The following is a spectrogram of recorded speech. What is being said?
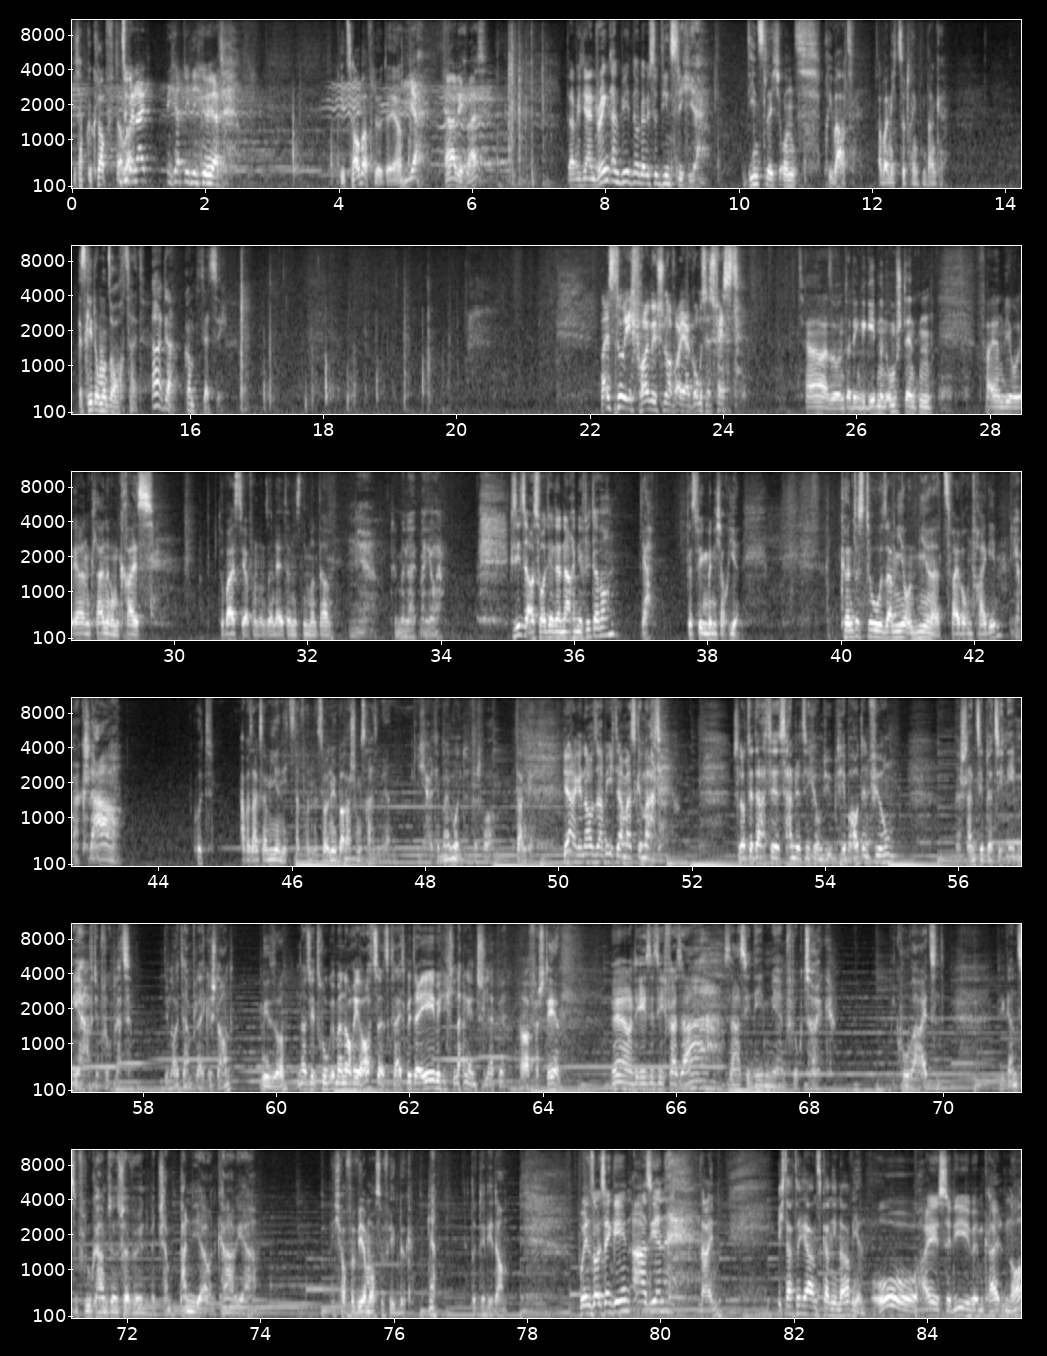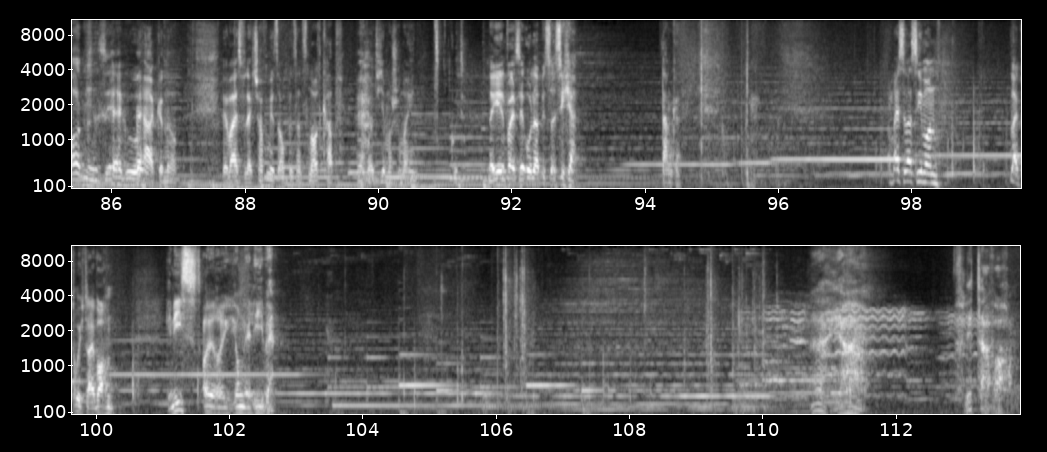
Ich habe geklopft, Tut mir aber leid, ich habe dich nicht gehört. die Zauberflöte, ja? Ja, herrlich, was? Darf ich dir einen Drink anbieten oder bist du dienstlich hier? Dienstlich und privat, aber nicht zu trinken, danke. Es geht um unsere Hochzeit. Ah, da, komm, setz dich. Weißt du, ich freue mich schon auf euer großes Fest. Tja, also unter den gegebenen Umständen feiern wir wohl eher in kleinerem Kreis. Du weißt ja, von unseren Eltern ist niemand da. Ja, tut mir leid, mein Junge. Wie sieht's aus? Wollt ihr danach in die Flitterwochen? Ja, deswegen bin ich auch hier. Könntest du Samir und mir zwei Wochen freigeben? Ja, aber klar. Gut, aber sag Samir nichts davon. Es soll eine Überraschungsreise werden. Ich halte meinen Mund, versprochen. Danke. Ja, genauso habe ich damals gemacht. Slotte dachte, es handelt sich um die übliche Brautentführung. Da stand sie plötzlich neben mir auf dem Flugplatz. Die Leute haben vielleicht gestaunt. Wieso? Na, sie trug immer noch ihr Hochzeitskleid mit der ewig langen Schleppe. Ah, verstehe. Ja, und ehe sie sich versah, saß sie neben mir im Flugzeug. Die Kuh war reizend. Den ganzen Flug haben sie uns verwöhnt mit Champagner und Kaviar. Ich hoffe, wir haben auch so viel Glück. Ja, drück dir die Daumen. Wohin soll es denn gehen? Asien? Nein. Ich dachte eher an Skandinavien. Oh, heiße Liebe im kalten Norden. Sehr gut. Ja, genau. Wer weiß, vielleicht schaffen wir es auch bis ans Nordkap. Da wollte ich immer schon mal hin. Gut. Na jedenfalls, der Urlaub ist euch sicher. Danke. Und weißt du was, Simon? Bleibt ruhig drei Wochen. Genießt eure junge Liebe. Ach ja. Flitterwochen.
